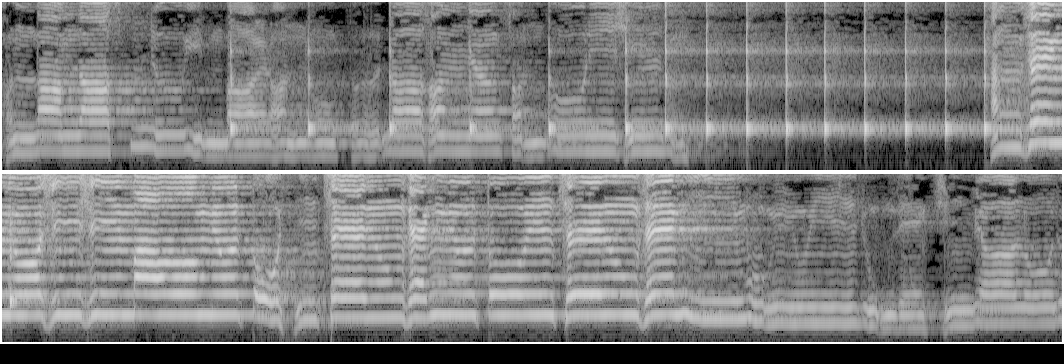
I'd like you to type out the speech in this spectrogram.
선남자 선주인 바란옥 따라 삼약 삼보리 신 항생여시신마억멸도 일체용생멸도 일체용생이무유일중생 신별로주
